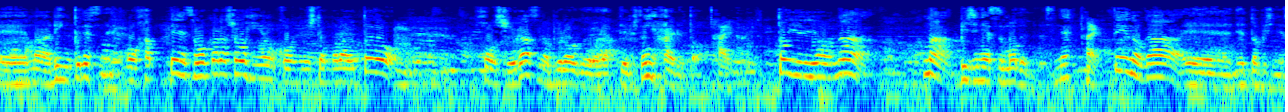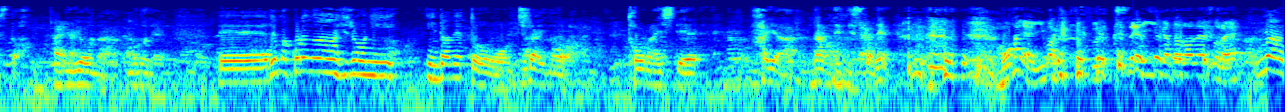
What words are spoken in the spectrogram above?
えーまあ、リンクですね、を貼って、そこから商品を購入してもらうと、報酬がそのブログをやっている人に入ると。はい。というような、まあ、ビジネスモデルですね。はいっていうのが、えーネットビジネスというようなもので。えーで、まあ、これが非常にインターネット時代の到来して、早何年ですかね。もはや今古くせえ言い方だね、それ。まあ、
